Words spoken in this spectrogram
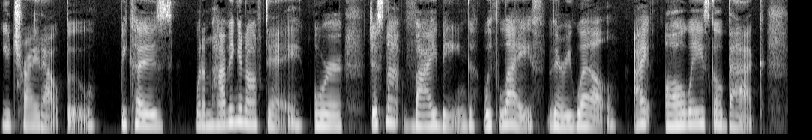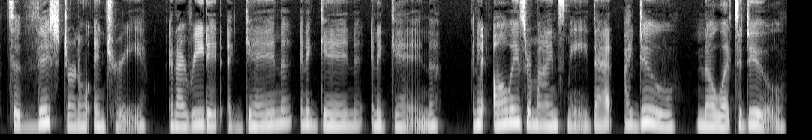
you try it out, boo, because when I'm having an off day or just not vibing with life very well, I always go back to this journal entry and I read it again and again and again. And it always reminds me that I do know what to do,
